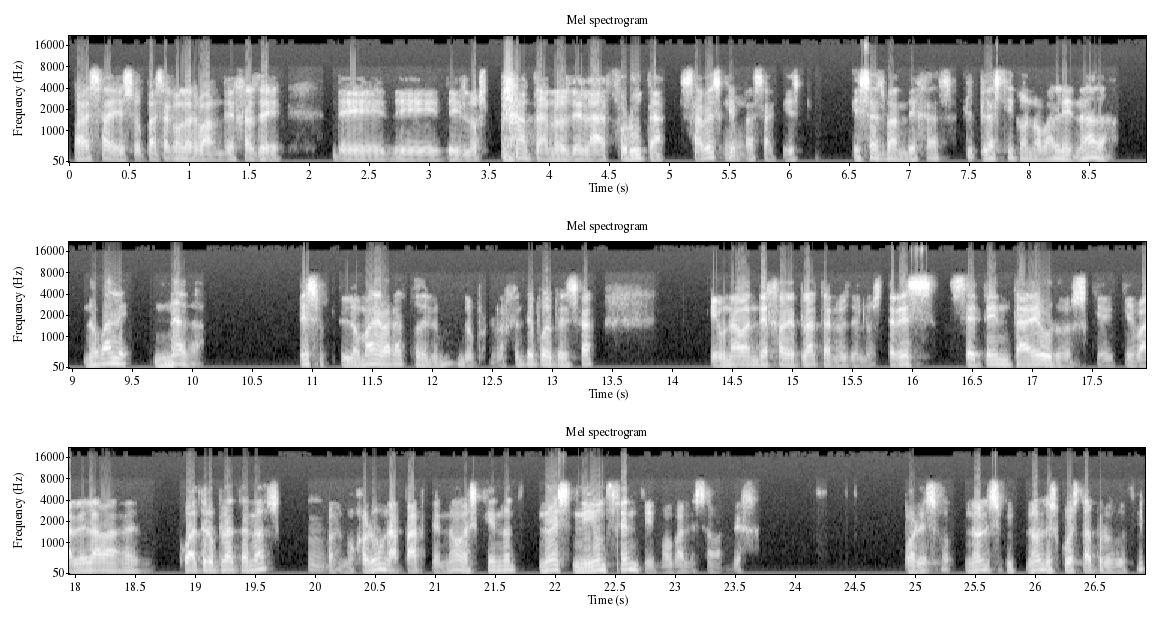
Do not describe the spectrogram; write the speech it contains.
Pasa eso, pasa con las bandejas de, de, de, los plátanos, de la fruta. ¿Sabes qué pasa? Que es que esas bandejas, el plástico no vale nada. No vale nada. Es lo más barato del mundo, porque la gente puede pensar que una bandeja de plátanos de los 3,70 euros que, que vale la, cuatro plátanos, mm. pues a lo mejor una parte, no, es que no, no es ni un céntimo vale esa bandeja. Por eso no les, no les cuesta producir.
